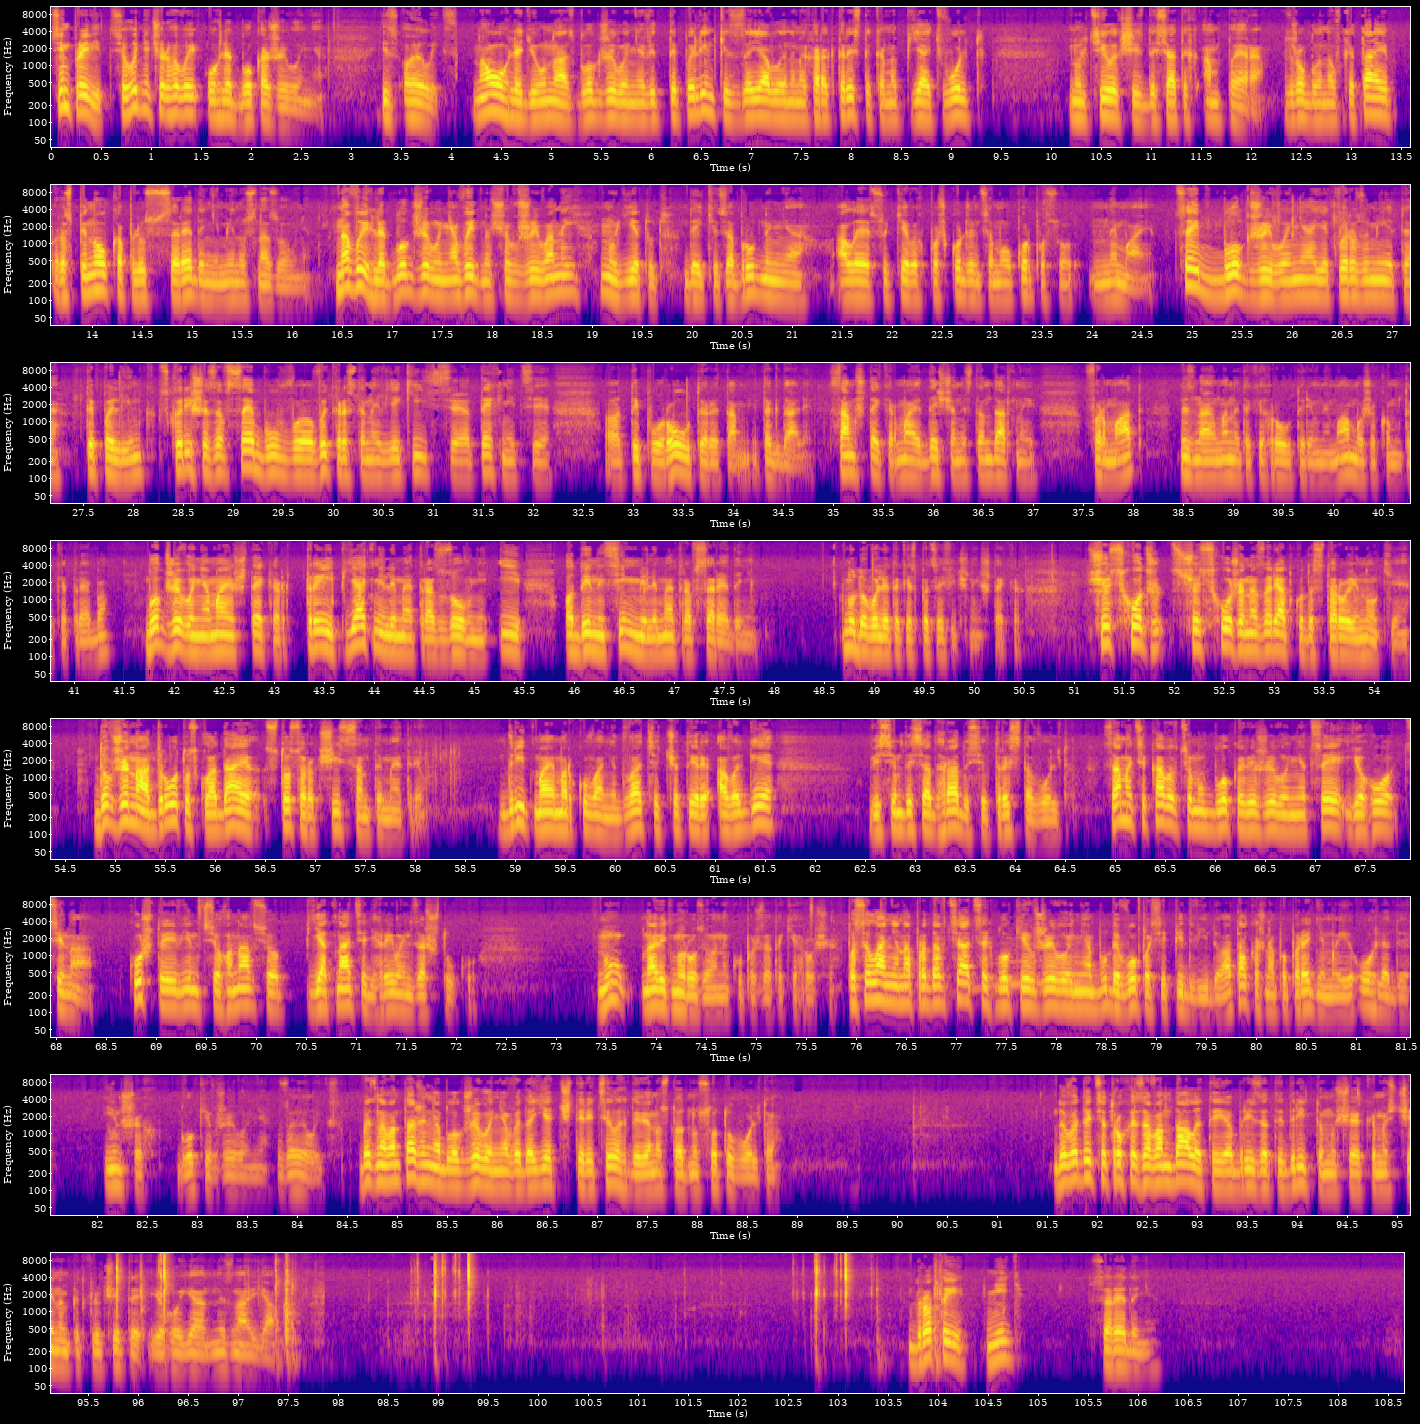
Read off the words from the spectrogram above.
Всім привіт! Сьогодні черговий огляд блока живлення із OLX. На огляді у нас блок живлення від TP-Link із заявленими характеристиками 5 вольт 0,6 ампера. Зроблено в Китаї. Розпіновка плюс всередині, мінус назовні. На вигляд блок живлення видно, що вживаний. Ну, є тут деякі забруднення, але суттєвих пошкоджень самого корпусу немає. Цей блок живлення, як ви розумієте, TP-Link, скоріше за все, був е, використаний в якійсь е, техніці е, типу роутери там і так далі. Сам штекер має дещо нестандартний формат. Не знаю, у мене таких роутерів нема, може кому таке треба. Блок живлення має штекер 3,5 мм ззовні і 1,7 мм всередині. Ну, доволі таки специфічний штекер. Щось схоже, щось схоже на зарядку до старої Nokia. Довжина дроту складає 146 см. Дріт має маркування 24 АВГ, 80 градусів 300 вольт. Саме цікаве в цьому блокові живлення це його ціна. Коштує він всього-навсього 15 гривень за штуку. Ну, навіть морозива не купиш за такі гроші. Посилання на продавця цих блоків живлення буде в описі під відео, а також на попередні мої огляди інших блоків живлення з. Без навантаження блок живлення видає 4,91 вольта. Доведеться трохи завандалити і обрізати дріт, тому що якимось чином підключити його я не знаю як. Дроти мідь всередині.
